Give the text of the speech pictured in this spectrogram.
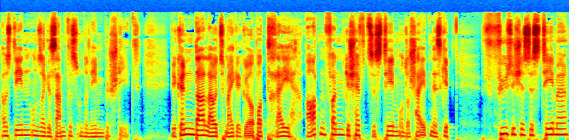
aus denen unser gesamtes Unternehmen besteht. Wir können da laut Michael Gerber drei Arten von Geschäftssystemen unterscheiden. Es gibt physische Systeme,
